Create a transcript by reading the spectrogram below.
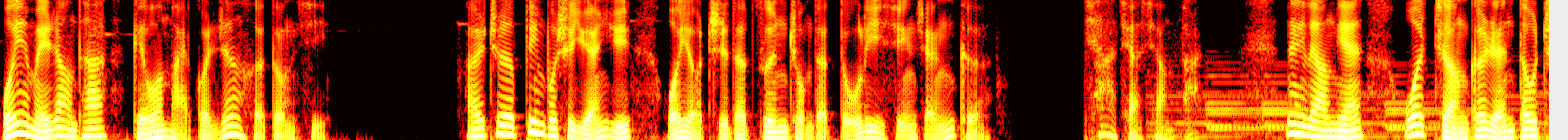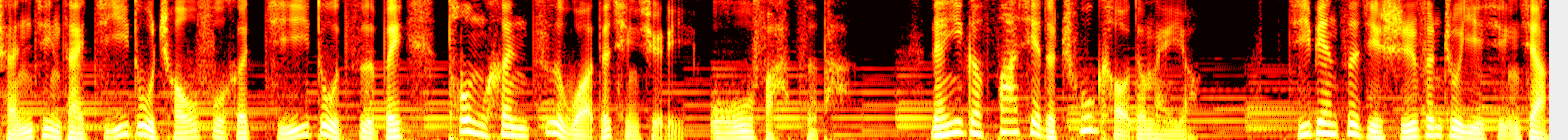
我也没让他给我买过任何东西，而这并不是源于我有值得尊重的独立型人格，恰恰相反，那两年我整个人都沉浸在极度仇富和极度自卑、痛恨自我的情绪里，无法自拔，连一个发泄的出口都没有。即便自己十分注意形象，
